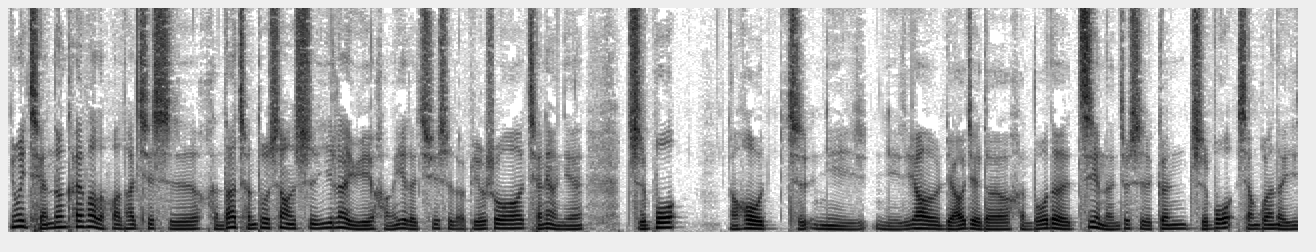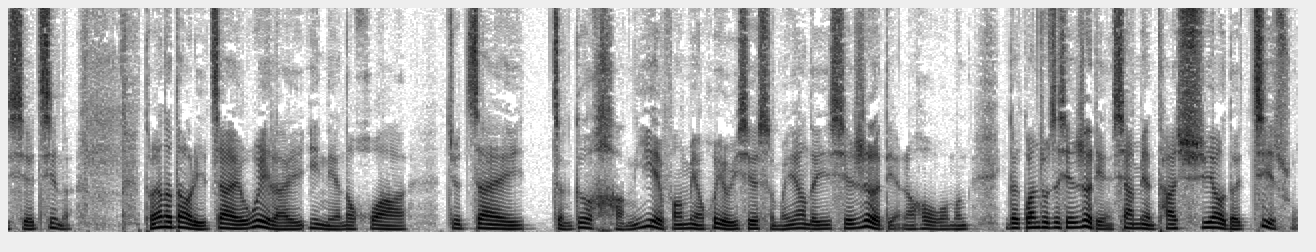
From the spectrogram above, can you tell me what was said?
因为前端开发的话，它其实很大程度上是依赖于行业的趋势的。比如说前两年直播，然后直你你要了解的很多的技能，就是跟直播相关的一些技能。同样的道理，在未来一年的话，就在。整个行业方面会有一些什么样的一些热点，然后我们应该关注这些热点下面它需要的技术。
